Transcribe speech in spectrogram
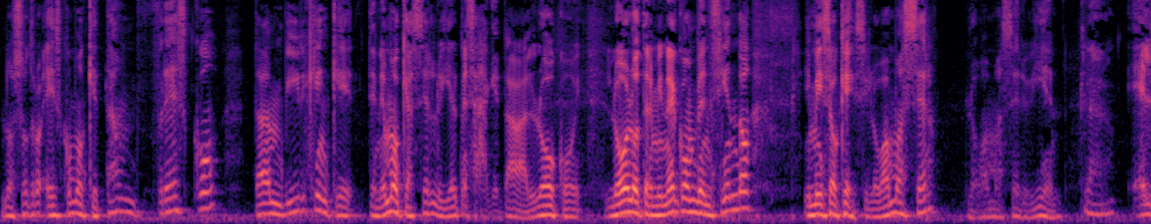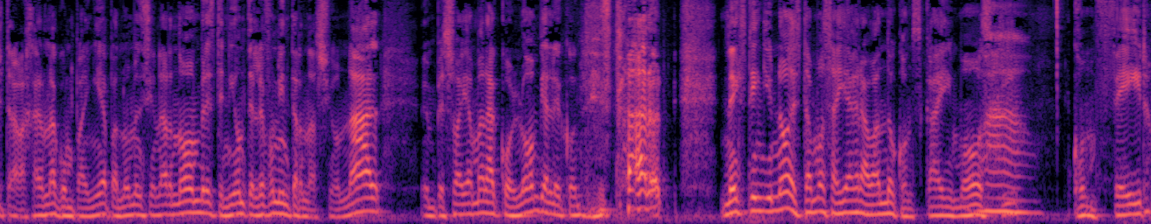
Nosotros es como que tan fresco, tan virgen que tenemos que hacerlo. Y él pensaba que estaba loco. Luego lo terminé convenciendo y me dice, ok, si lo vamos a hacer, lo vamos a hacer bien. Claro. Él trabajaba en una compañía, para no mencionar nombres, tenía un teléfono internacional, empezó a llamar a Colombia, le contestaron. Next thing you know, estamos allá grabando con Sky Mosty, Wow. con Fade,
